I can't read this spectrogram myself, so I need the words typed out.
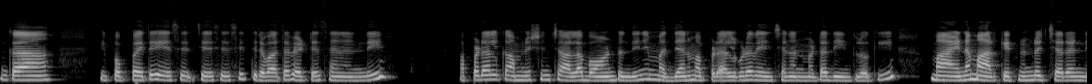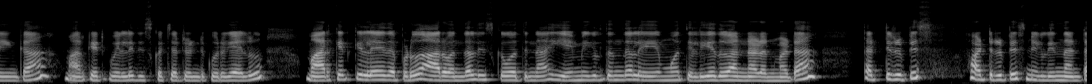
ఇంకా ఈ పప్పు అయితే వేసే చేసేసి తర్వాత పెట్టేశానండి. అప్పడాల కాంబినేషన్ చాలా బాగుంటుంది. నేను మధ్యాహ్నం అప్పడాలు కూడా వేయించాను అనమాట దీంట్లోకి. మా ఆయన మార్కెట్ నుండి వచ్చారండి ఇంకా. మార్కెట్కి వెళ్ళి తీసుకొచ్చేటువంటి కూరగాయలు. మార్కెట్కి వెళ్ళేటప్పుడు ఆరు వందలు తీసుకుపోతున్నా ఏం మిగులుతుందో లేమో తెలియదు అన్నాడనమాట థర్టీ రూపీస్ ఫార్టీ రూపీస్ మిగిలిందంట.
